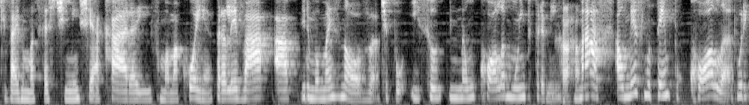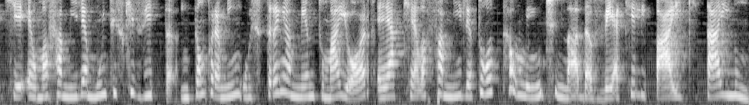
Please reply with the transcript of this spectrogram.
que vai numas festinhas encher a cara e fumar maconha para levar a irmã mais nova. Tipo, isso não cola muito para mim. Mas, ao mesmo tempo, cola porque é uma família muito esquisita. Então, para mim, o estranhamento maior é aquela família totalmente nada a ver, aquele pai que tá e não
